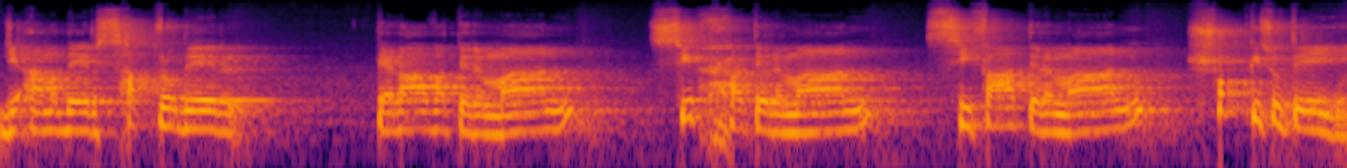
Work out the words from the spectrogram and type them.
যে আমাদের ছাত্রদের তেলাওয়াতের মান সিফাতের মান সিফাতের মান সব কিছুতেই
